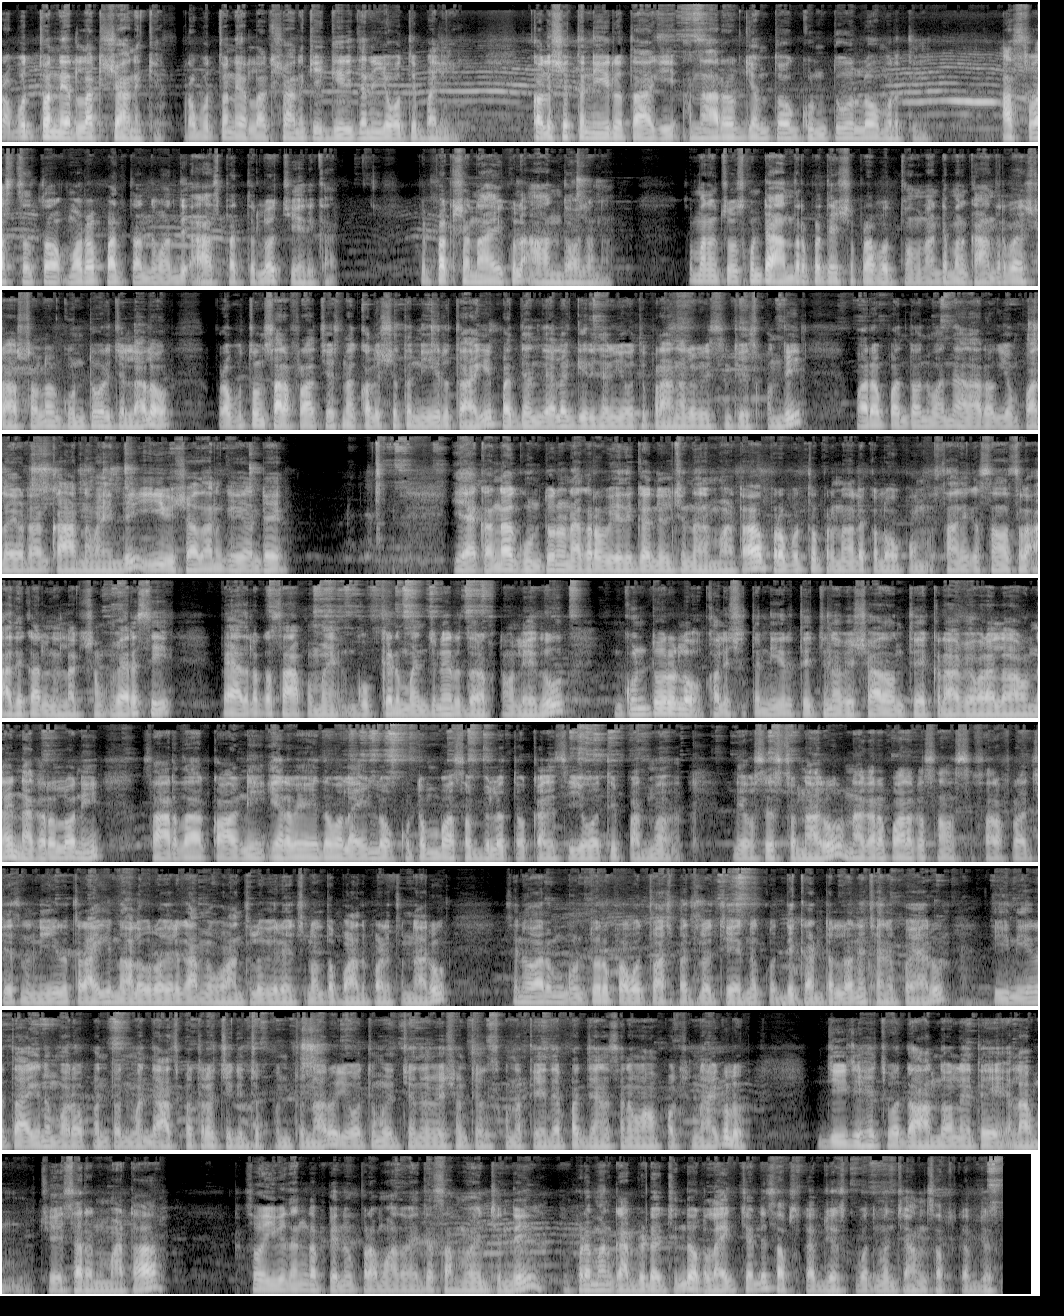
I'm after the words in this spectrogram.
ప్రభుత్వ నిర్లక్ష్యానికి ప్రభుత్వ నిర్లక్ష్యానికి గిరిజన యువతి బలి. కలుషిత నీరు తాగి అనారోగ్యంతో గుంటూరులో మృతి. అస్వస్థతో మరో పంతొమ్మిది మంది ఆసుపత్రిలో చేరిక. విపక్ష నాయకుల ఆందోళన. సో మనం చూసుకుంటే ఆంధ్రప్రదేశ్ ప్రభుత్వం అంటే మనకు ఆంధ్రప్రదేశ్ రాష్ట్రంలో గుంటూరు జిల్లాలో ప్రభుత్వం సరఫరా చేసిన కలుషిత నీరు తాగి పద్దెనిమిది ఏళ్ళ గిరిజన యువతి ప్రాణాలు విషయం తీసుకుంది మరో పంతొమ్మిది మంది అనారోగ్యం పాలయ్యడానికి కారణమైంది. ఈ విషాదానికి అంటే ఏకంగా గుంటూరు నగరం వేదికగా నిలిచిందనమాట ప్రభుత్వ ప్రణాళిక లోపం స్థానిక సంస్థల అధికారుల నిర్లక్ష్యం వెరసి పేదలకు శాపమే. గుక్కెడు మంచినీరు దొరకడం లేదు. గుంటూరులో కలుషిత నీరు తెచ్చిన విషాదంతో ఇక్కడ వివరాలు ఎలా ఉన్నాయి? నగరంలోని శారదా కాలనీ ఇరవై ఐదవ లైన్లో కుటుంబ సభ్యులతో కలిసి యువతి పద్మ నివసిస్తున్నారు. నగరపాలక సంస్థ సరఫరా చేసిన నీరు త్రాగి నాలుగు రోజులుగా ఆమె వాంతులు విరేచనలతో బాధపడుతున్నారు. శనివారం గుంటూరు ప్రభుత్వ ఆసుపత్రిలో చేరిన కొద్ది గంటల్లోనే చనిపోయారు. ఈ నీరు తాగిన మరో పంతొమ్మిది మంది ఆసుపత్రిలో చికిత్స పొందుతున్నారు. యువతి మృతి చెందిన విషయం తెలుసుకున్న తేదేపా జనసేన వామపక్ష నాయకులు జీజీహెచ్ వద్ద ఆందోళన అయితే ఇలా చేశారనమాట సో ఈ విధంగా పెను ప్రమాదం అయితే సంభవించింది. ఇప్పుడే మనకు అప్డేట్ వచ్చింది. ఒక లైక్ చేయండి సబ్స్క్రైబ్ చేసుకోకపోతే మన ఛానల్ సబ్స్క్రైబ్ చేసుకోండి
